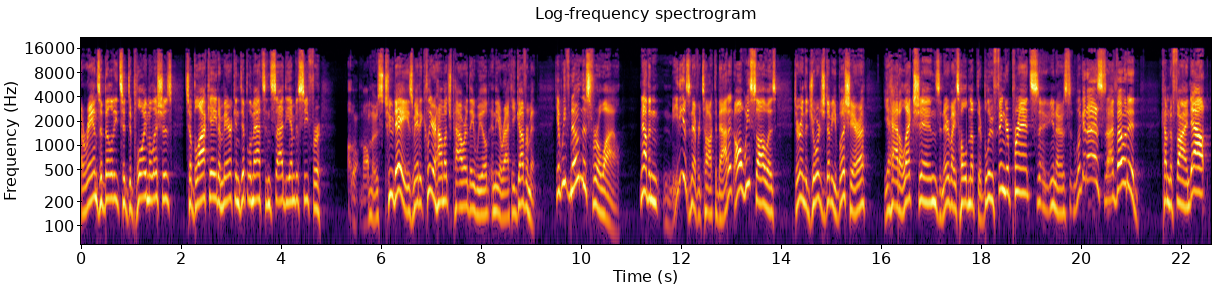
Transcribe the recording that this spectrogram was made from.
Iran's ability to deploy militias to blockade American diplomats inside the embassy for almost two days made it clear how much power they wield in the Iraqi government. Yet we've known this for a while. Now, the media's never talked about it. All we saw was during the George W. Bush era, you had elections and everybody's holding up their blue fingerprints. Uh, you know, look at us, I voted. Come to find out,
